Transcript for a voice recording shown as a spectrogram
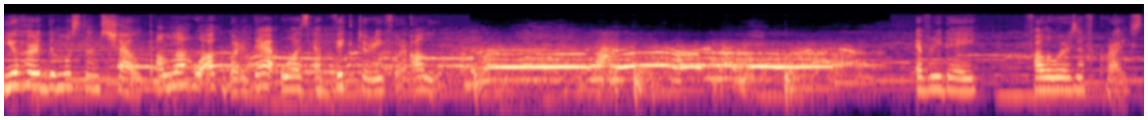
you heard the Muslims shout, Allahu Akbar. That was a victory for Allah. Every day, followers of Christ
